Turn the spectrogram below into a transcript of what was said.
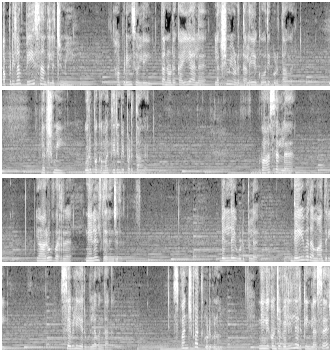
அப்படிலாம் பேசாத லட்சுமி. அப்படின்னு சொல்லி தன்னோட கையால லக்ஷ்மியோட தலையை கோதி கொடுத்தாங்க. லக்ஷ்மி ஒரு பக்கமா திரும்பி படுத்தாங்க. வாசல்ல யாரோ வர்ற நிழல் தெரிஞ்சது. வெள்ளை உடுப்புல தேவத மாதிரி செவிலியர் உள்ள வந்தாங்க. ஸ்பஞ்ச் பாத் கொடுக்கணும். நீங்க கொஞ்சம் வெளியில இருக்கீங்களா சார்?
